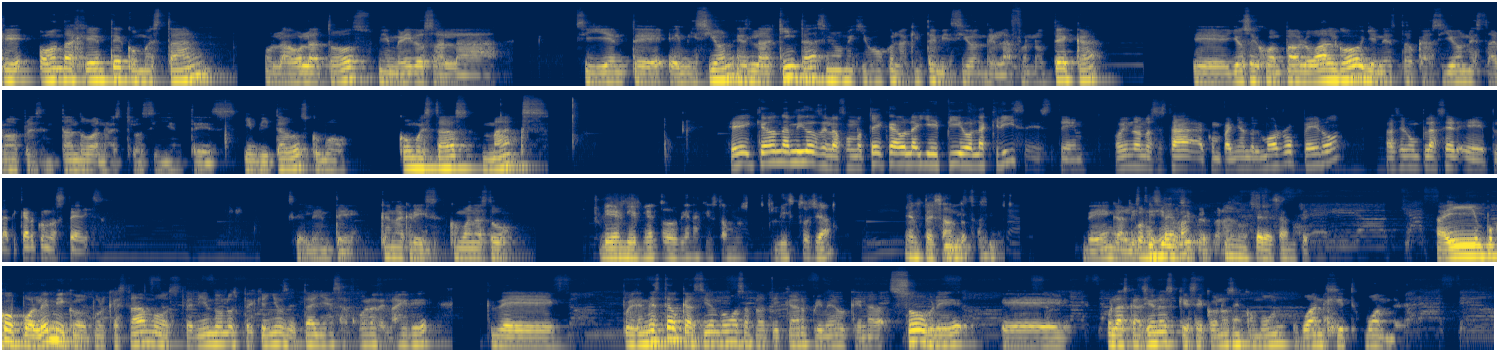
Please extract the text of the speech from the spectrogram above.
¿Qué onda, gente? ¿Cómo están? Hola, hola a todos. Bienvenidos a la siguiente emisión. Es la quinta, si no me equivoco, la quinta emisión de la Fonoteca. Eh, yo soy Juan Pablo Algo y en esta ocasión estaremos presentando a nuestros siguientes invitados. ¿Cómo, cómo estás, Max? Hey, ¿qué onda amigos de la Fonoteca? Hola JP, hola Chris. Este, hoy no nos está acompañando el morro, pero va a ser un placer eh, platicar con ustedes. Excelente. Cana Cris, ¿cómo andas tú? Bien, bien, bien, todo bien. Aquí estamos listos ya. Empezando. Venga, listísimos y preparados. Interesante. Ahí un poco polémico, porque estábamos teniendo unos pequeños detalles afuera del aire. De, pues en esta ocasión vamos a platicar primero que nada sobre eh, o las canciones que se conocen como un One Hit Wonder.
